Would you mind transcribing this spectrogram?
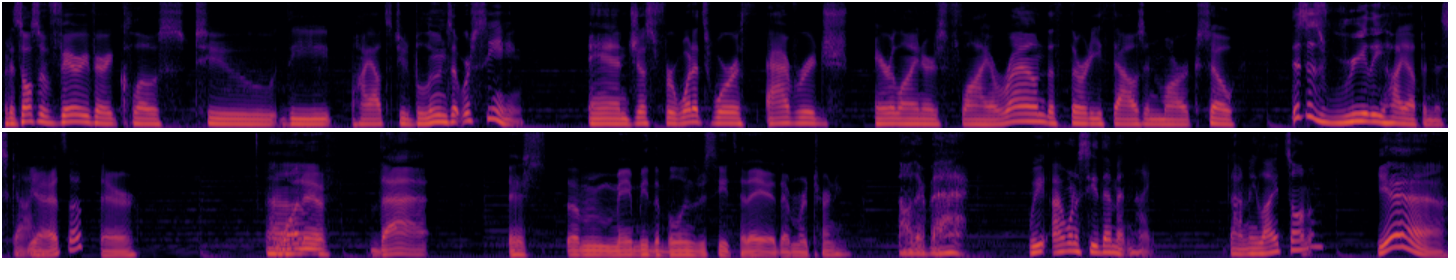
But it's also very, very close to the high altitude balloons that we're seeing. And just for what it's worth, average airliners fly around the 30,000 mark. So this is really high up in the sky. Yeah, it's up there. Um, what if that is um, maybe the balloons we see today are them returning? Oh, they're back. We I want to see them at night. Got any lights on them? Yeah.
